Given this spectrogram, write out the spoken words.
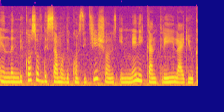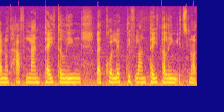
and then because of the some of the constitutions in many country, like you cannot have land titling, like collective land titling, it's not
